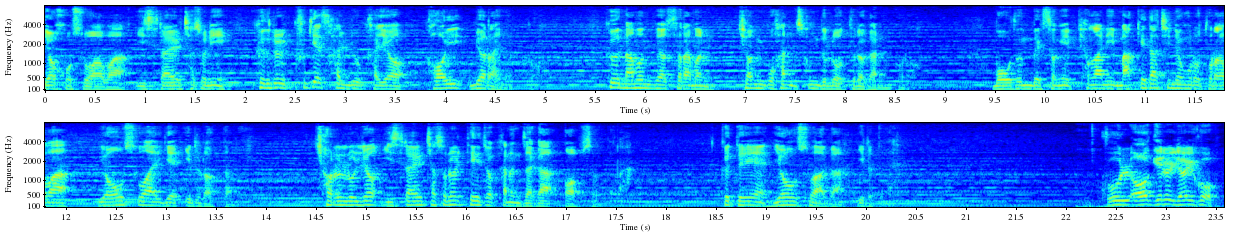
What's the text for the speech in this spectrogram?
여호수아와 이스라엘 자손이 그들을 크게 살육하여 거의 멸하였고 그 남은 몇 사람은 견고한 성들로 들어가는 고로 모든 백성이 평안히 막게다 진영으로 돌아와 여호수아에게 이르렀더니 혀를 놀려 이스라엘 자손을 대적하는 자가 없었더라. 그때에 여호수아가 이르되 굴 어귀를 열고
